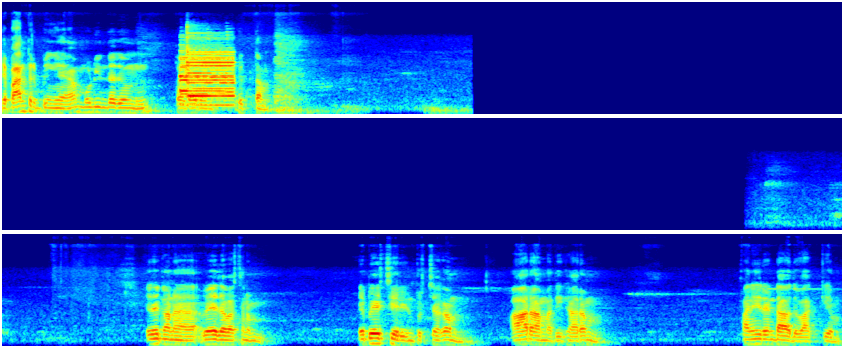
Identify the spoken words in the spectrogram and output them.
இங்க பார்த்துருப்பீங்க. முடிந்ததும் யுத்தம். இதற்கான வேத வசனம் எபேசியரின் புஸ்தகம் ஆறாம் அதிகாரம் பனிரெண்டாவது வாக்கியம்.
